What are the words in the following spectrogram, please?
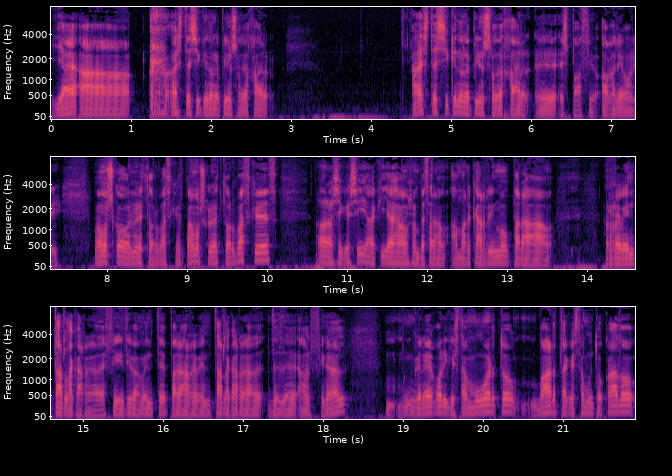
Y a, a, este sí que no le pienso dejar. A este sí que no le pienso dejar eh, espacio. A Gregory. Vamos con Héctor Vázquez. Vamos con Héctor Vázquez. Ahora sí que sí. Aquí ya vamos a empezar a, marcar ritmo para reventar la carrera. Definitivamente. Para reventar la carrera desde al final. Gregory que está muerto, Barta que está muy tocado,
